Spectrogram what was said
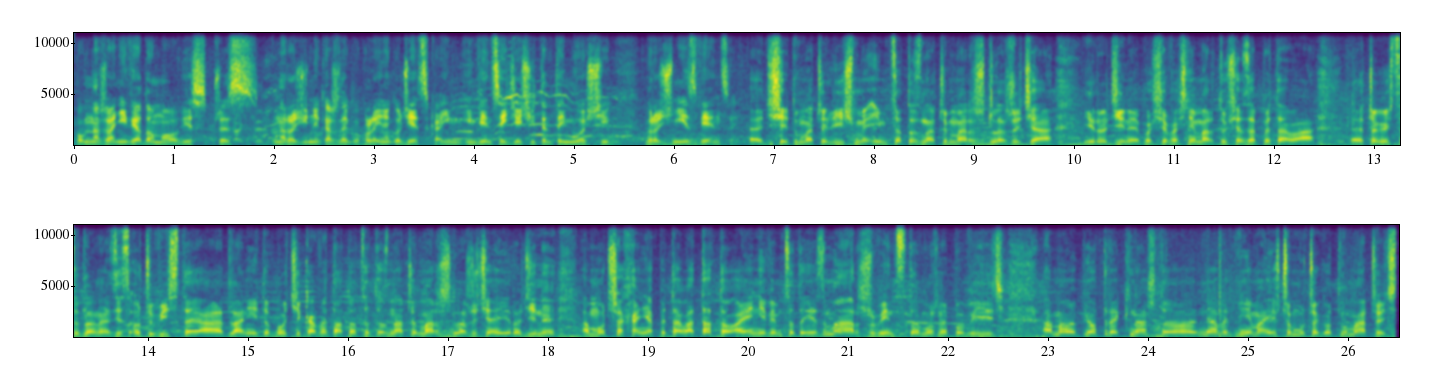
pomnażanie wiadomo jest przez narodziny każdego kolejnego dziecka. Im, im więcej dzieci, tym tej miłości w rodzinie jest więcej. E, Dzisiaj tłumaczyliśmy im, co to znaczy Marsz dla Życia i Rodziny, bo się właśnie Martusia zapytała e, czegoś, co dla nas jest oczywiste, a dla niej to było ciekawe, tato, co to znaczy Marsz dla Życia i Rodziny, a młodsza Hania pytała, tato, a ja nie wiem, co to jest marsz, więc to można powiedzieć, a mały Piotrek nasz to nawet nie ma jeszcze mu czego tłumaczyć.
